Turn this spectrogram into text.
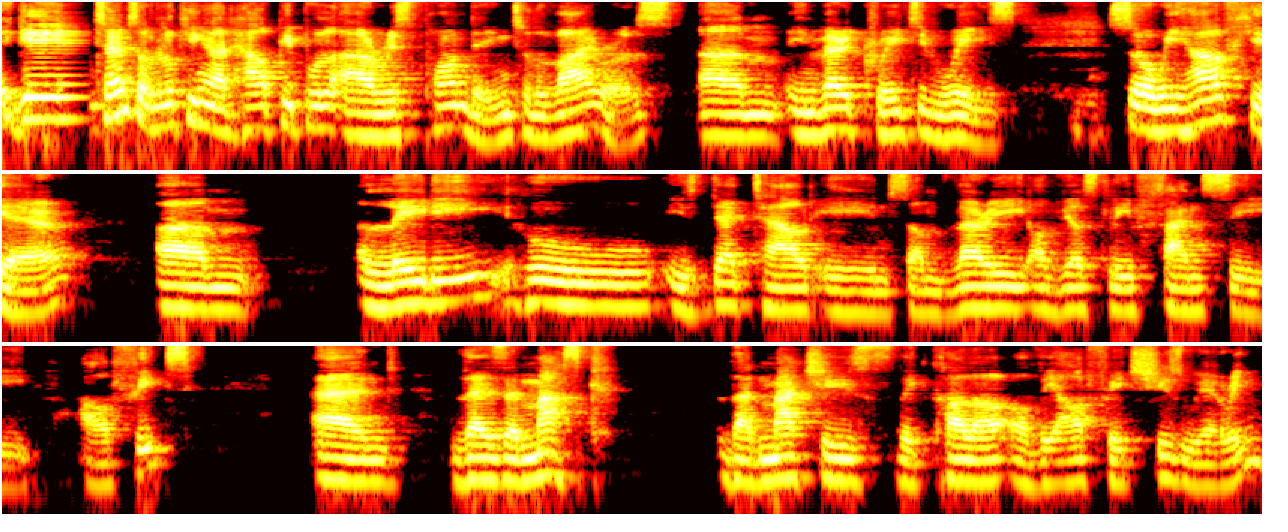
Again, in terms of looking at how people are responding to the virus um, in very creative ways. So we have here um, a lady who is decked out in some very obviously fancy outfit, and there's a mask that matches the color of the outfit she's wearing.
